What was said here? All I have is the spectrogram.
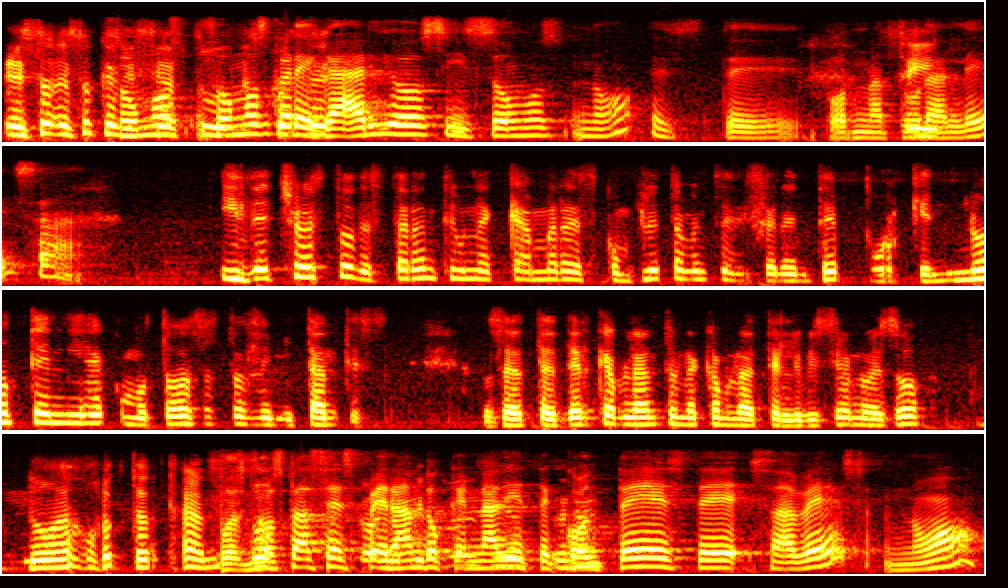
Eso, eso que Somos, decías tú. somos de- gregarios y somos, ¿no? Este, por naturaleza. Y de hecho esto de estar ante una cámara es completamente diferente porque no tenía como todas estas limitantes. O sea, tener que hablar ante una cámara de televisión o eso no agota tanto. Pues no estás esperando que nadie te conteste, ¿sabes? No.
